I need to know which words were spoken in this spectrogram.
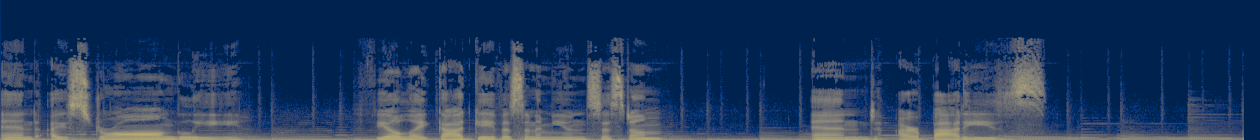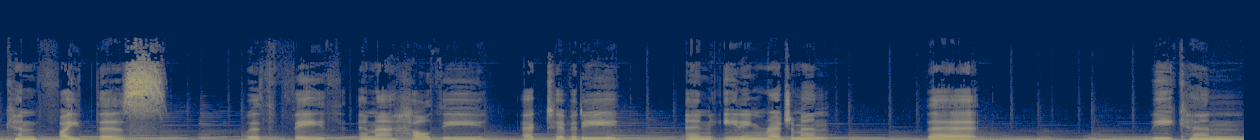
And I strongly feel like God gave us an immune system and our bodies can fight this with faith in a healthy activity and eating regimen that we can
